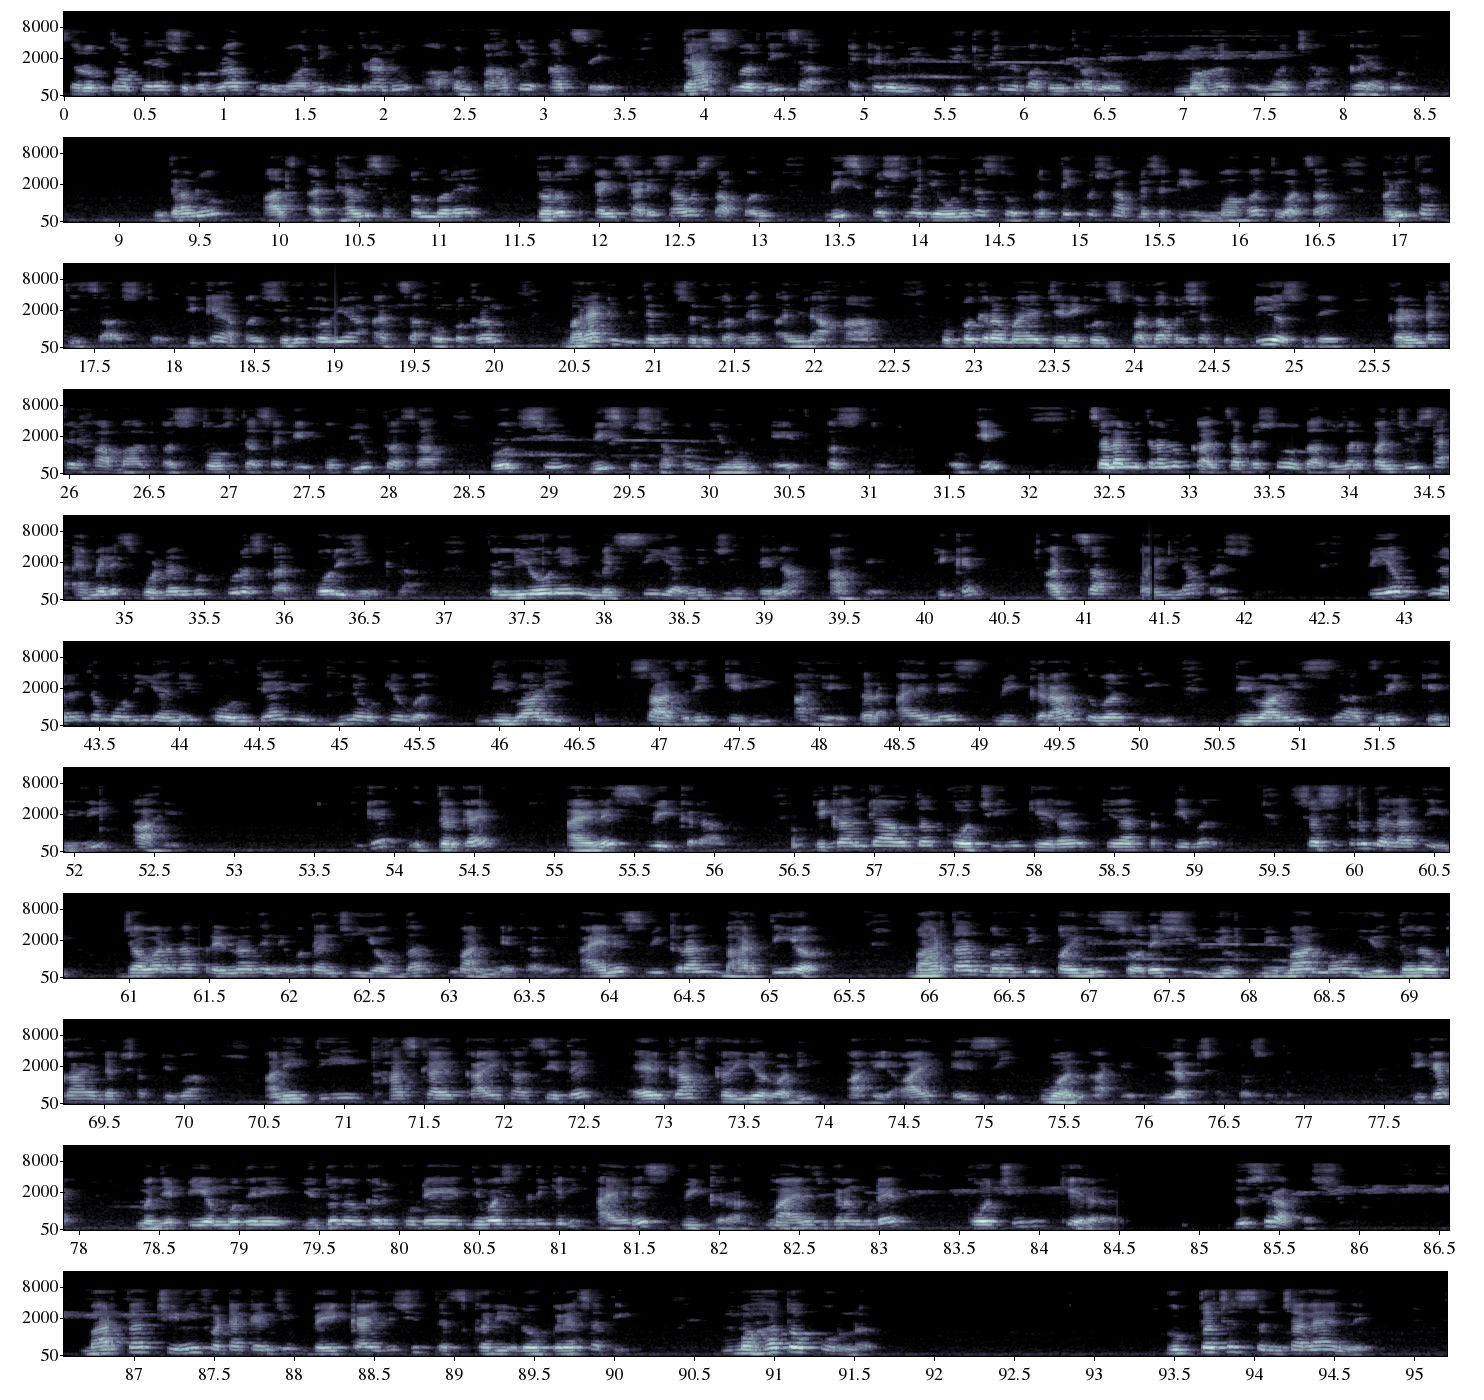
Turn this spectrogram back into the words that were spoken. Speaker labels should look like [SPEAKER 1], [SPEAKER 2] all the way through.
[SPEAKER 1] सर्वप्रथम आपल्याला सुप्रभात गुड मॉर्निंग मित्रांनो. आपण पाहतोय आजचे डॅश वर्दीचा अकॅडमी युट्यूब चॅनल पाहतो मित्रांनो. महत्त्वाच्या घडामोडी. मित्रांनो आज अठ्ठावीस ऑक्टोबर आहे. दररोज सकाळी साडेसहा वाजता आपण वीस प्रश्न घेऊन येत असतो. प्रत्येक प्रश्न आपल्यासाठी महत्त्वाचा आणि ताकदीचा असतो. ठीक आहे आपण सुरू करूया आजचा उपक्रम. मराठी विद्यार्थी सुरू करण्यात आलेला हा उपक्रम आहे जेणेकरून स्पर्धा परीक्षा कुठलीही असू दे करंट अफेअर हा भाग असतोच त्यासाठी उपयुक्त असा रोजचे वीस प्रश्न आपण घेऊन येत असतो. ओके चला मित्रांनो कालचा प्रश्न होता दोन हजार पंचवीस चा M L S golden boot पुरस्कार कोरी जिंकला. तर लिओनेन मेस्सी यांनी जिंकलेला आहे. ठीक आहे? आजचा पहिला प्रश्न. पीएम नरेंद्र मोदी यांनी कोणत्या युद्धनौकेवर दिवाळी साजरी केली आहे? तर आय एन एस विक्रांत वरती दिवाळी साजरी केलेली आहे. ठीक आहे उत्तर काय? आय एन एस विक्रांत ठिकाण काय होतं? कोचीन केरळ किनारपट्टीवर सशस्त्र दलातील जवानांना प्रेरणा देणे व त्यांचे योगदान मान्य करणे. आय एन एस विक्रांत भारतीय भारतात बनवलेली पहिली स्वदेशी वि- विमानवाहू युद्धनौका आहे लक्षात ठेवा. आणि ती खास काय काय खास आहे? एअरक्राफ्ट करिअर वाली आहे. आय ए सी वन आहे. लक्षात असू दे ठीक आहे? म्हणजे पीएम मोदीने युद्धनौकेवर कुठे दिवाळी साजरी केली? आय एन एस विक्रांत मग आय एन एस विक्रांत कुठे? कोचीन केरळ. दुसरा प्रश्न. भारतात चिनी फटाक्यांची बेकायदेशीर तस्करी रोखण्यासाठी महत्त्वपूर्ण गुप्तचर संचालयाने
